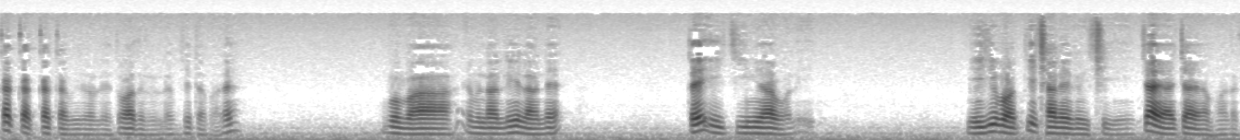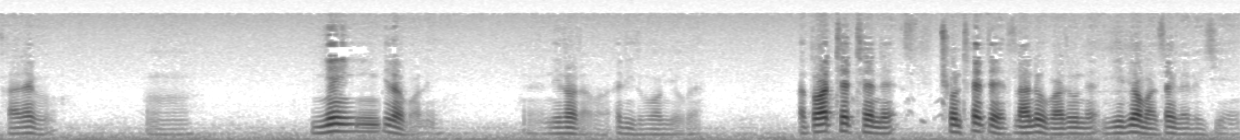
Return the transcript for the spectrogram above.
ကက်ကက်ကက်ကပြီးတော့လေသွားတယ်လို့လည်းဖြစ်တတ်ပါတယ်ဥပမာအမနာလေးလာနဲ့တဲဤကြီးများပေါ့လေမြေကြီးပေါ်ပြစ်ချလိုက်လို့ရှိရင်ကြာရကြာရမှာတခါတည်းကိုငြိမ်ပြတော့ပါလေနေတော့တာပါအဲ့ဒီသဘောမျိုးပဲအသွားထက်ထက်နဲ့ ခြုံထက်တဲ့လှန်တို့ဘာလို့နဲ့မြေပြော့မှာစိုက်လိုက်လို့ရှိရင်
